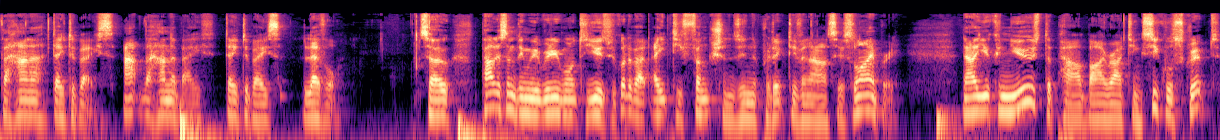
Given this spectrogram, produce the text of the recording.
the HANA database, at the HANA base, database level. So PAL is something we really want to use. We've got about 80 functions in the predictive analysis library. Now you can use the PAL by writing SQL script,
